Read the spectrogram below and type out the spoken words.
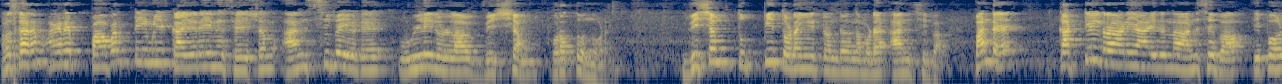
നമസ്കാരം. അങ്ങനെ പവർ ടീമിൽ കയറിയതിനു ശേഷം അൻസിബയുടെ ഉള്ളിലുള്ള വിഷം പുറത്തു വന്നു തുടങ്ങി. വിഷം തുപ്പി തുടങ്ങിയിട്ടുണ്ട് നമ്മുടെ അൻസിബ. പണ്ട് കട്ടിൽ റാണിയായിരുന്ന അൻസിബ ഇപ്പോൾ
